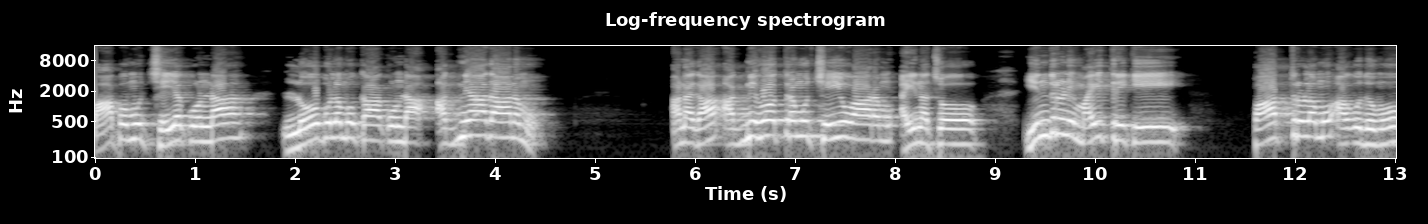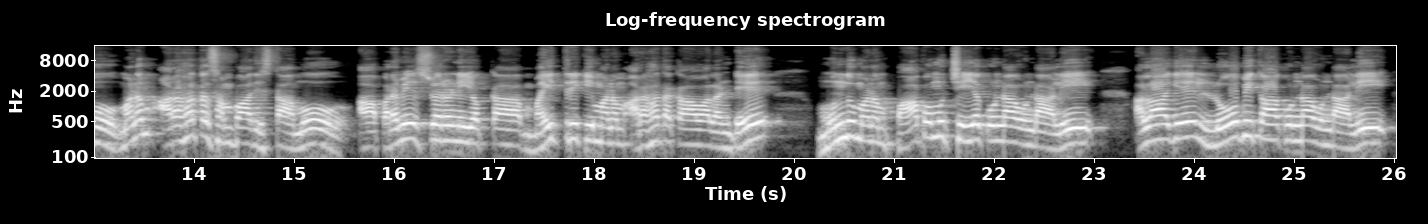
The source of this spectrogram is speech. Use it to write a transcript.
పాపము చేయకుండా లోబులము కాకుండా అజ్ఞాదానము అనగా అగ్నిహోత్రము చేయువారము అయినచో ఇంద్రుని మైత్రికి పాత్రులము అగుదుము. మనం అర్హత సంపాదిస్తాము. ఆ పరమేశ్వరుని యొక్క మైత్రికి మనం అర్హత కావాలంటే ముందు మనం పాపము చేయకుండా ఉండాలి. అలాగే లోబి కాకుండా ఉండాలి.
